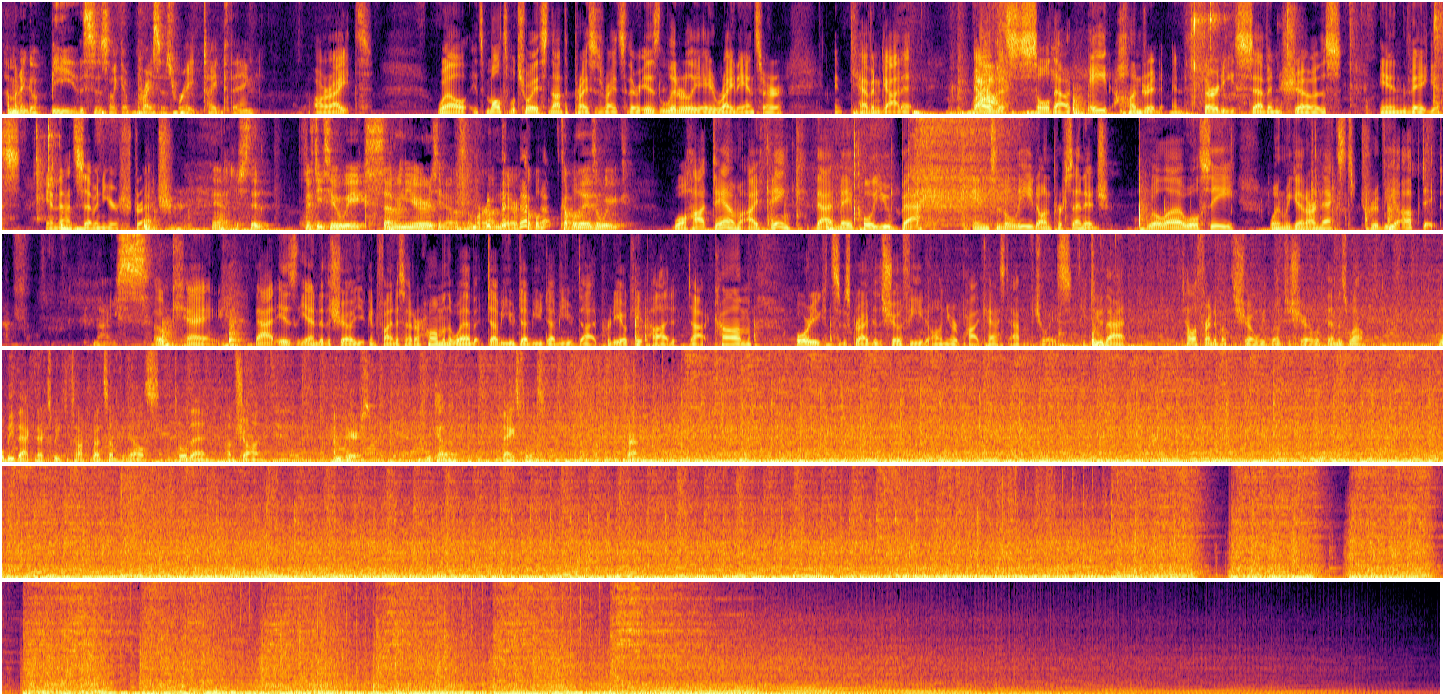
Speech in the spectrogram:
I'm gonna go B. This is like a prices right type thing. All right. Well, it's multiple choice, not the price is right. So there is literally a right answer, and Kevin got it. Wow. Elvis sold out 837 shows in Vegas in that seven year stretch. Yeah, just did 52 weeks, seven years, you know, somewhere around there, a couple couple days a week. Well, hot damn, I think that may pull you back into the lead on percentage. We'll uh, we'll see when we get our next trivia update. Nice. Okay. That is the end of the show. You can find us at our home on the web at www.prettyokpod.com or you can subscribe to the show feed on your podcast app of choice. If you do that, tell a friend about the show. We'd love to share it with them as well. We'll be back next week to talk about something else. Until then, I'm Sean. I'm Pierce. I'm Kevin. Thanks for listening. Bye.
